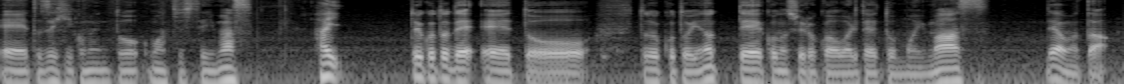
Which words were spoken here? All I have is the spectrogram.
えっ、ー、と、ぜひコメントをお待ちしています。はい。ということで、えっ、と、届くことを祈って、この収録は終わりたいと思います。ではまた。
